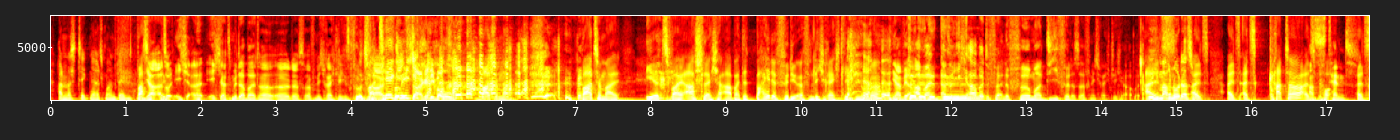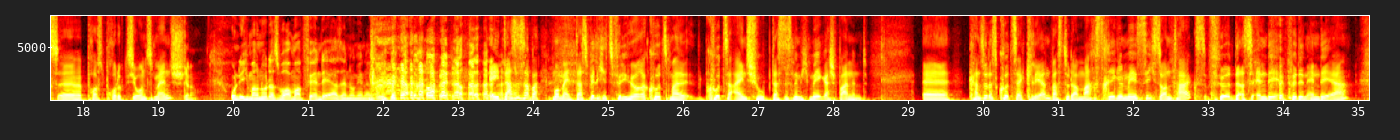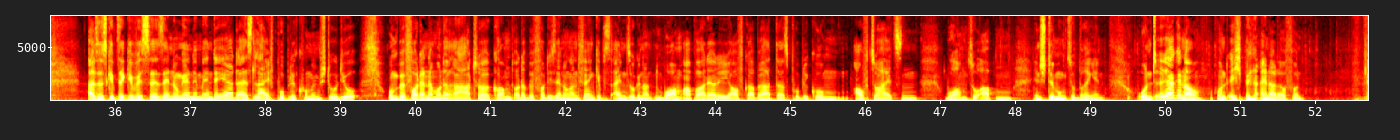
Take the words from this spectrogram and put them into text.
anders ticken, als man denkt. Was? Ja, also ich, äh, ich als Mitarbeiter äh, des Öffentlich-Rechtlichen fünf, zwar Tage- täglich. fünf Tage die Woche. Warte mal. Warte mal. Ihr zwei Arschlöcher arbeitet beide für die Öffentlich-Rechtlichen, oder? Ja, wir arbeiten, also ich arbeite für eine Firma, die für das Öffentlich-Rechtliche arbeitet. Als, mach nur das- Als, als, als Cutter, als, Po- Assistent. als äh, Postproduktionsmensch. Genau. Und ich mache nur das Warm-up für NDR-Sendungen. Also ich Ey, das ist aber, Moment, das will ich jetzt für die Hörer kurz mal, kurzer Einschub. Das ist nämlich mega spannend. Äh, kannst du das kurz erklären, was du da machst regelmäßig sonntags für, das ND, für den NDR? Also es gibt ja gewisse Sendungen im NDR, da ist Live-Publikum im Studio. Und bevor dann der Moderator kommt oder bevor die Sendung anfängt, gibt es einen sogenannten Warm-Upper, der die Aufgabe hat, das Publikum aufzuheizen, warm zu uppen, in Stimmung zu bringen. Und äh, ja, genau. Und ich bin einer davon.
